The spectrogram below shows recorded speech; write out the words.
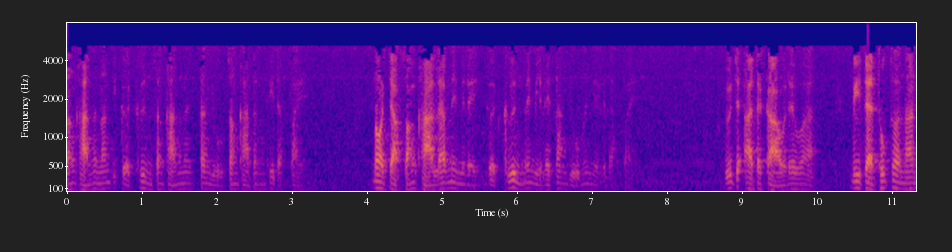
สังขารเท่านั้นที่เกิดขึ้นสังขารเท่านั้นตั้งอยู่สังขารเท่านั้นที่ดับไป นอกจากสังขารแล้วไม่มีอะไรเกิดขึ้น ไม่มีอะไรตั้งอยู่ไม่มีอะไรดับไป หรือจะอาจจะกล่าวได้ว่า มีแต่ทุกเท่านั้น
